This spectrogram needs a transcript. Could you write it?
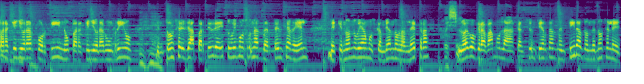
¿para qué llorar por ti? ¿No? ¿Para qué llorar un río? Entonces ya a partir de ahí tuvimos una advertencia de él de que no anduviéramos cambiando las letras. Pues Luego grabamos la canción Tiernas Mentiras, donde no se le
